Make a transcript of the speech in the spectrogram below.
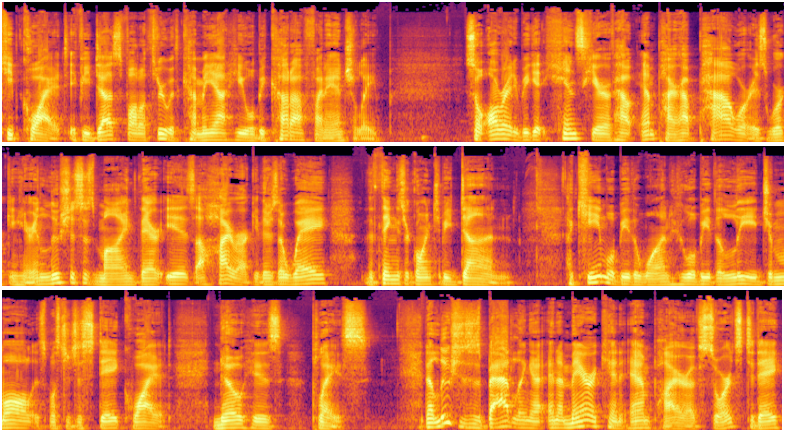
keep quiet. If he does follow through with coming out, he will be cut off financially. So already we get hints here of how empire, how power is working here. In Lucius's mind, there is a hierarchy. There's a way the things are going to be done. Hakeem will be the one who will be the lead. Jamal is supposed to just stay quiet, know his place. Now, Lucius is battling a, an American empire of sorts. Today,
